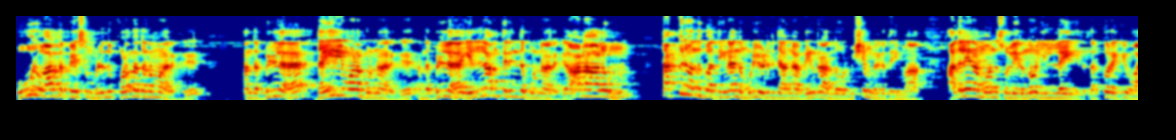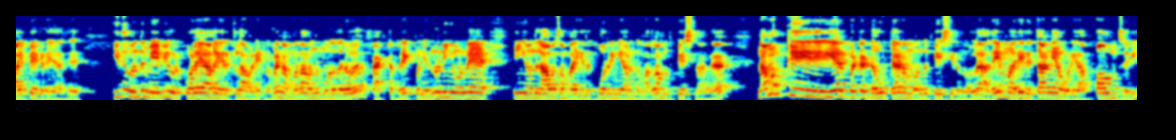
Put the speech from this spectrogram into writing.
ஒவ்வொரு வார்த்தை பேசும் பொழுது குழந்தைத்தனமாக இருக்குது அந்த பிள்ளை தைரியமான பொண்ணாக இருக்குது அந்த பிள்ளை எல்லாம் தெரிந்த பொண்ணாக இருக்குது ஆனாலும் டக்குன்னு வந்து பார்த்தீங்கன்னா இந்த முடிவு எடுத்துட்டாங்க அப்படின்ற அந்த ஒரு விஷயம் இருக்குது தெரியுமா? அதிலே நம்ம வந்து சொல்லியிருந்தோம் இல்லை இது தற்கொலைக்கு வாய்ப்பே கிடையாது. இது வந்து மேபி ஒரு கொலையாக இருக்கலாம் அப்படின்ற மாதிரி நம்ம தான் வந்து முதல் தடவை ஃபேக்டை பிரேக் பண்ணியிருந்தோம். நீங்கள் ஒன்றே நீங்கள் வந்து லாபம் சம்பாதிக்கிறதுக்கு போடுறீங்க அந்த மாதிரிலாம் வந்து பேசினாங்க. நமக்கு ஏற்பட்ட டவுட்டை நம்ம வந்து பேசியிருந்தோம்ல. அதே மாதிரி ரித்தானியாவுடைய அப்பாவும் சரி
